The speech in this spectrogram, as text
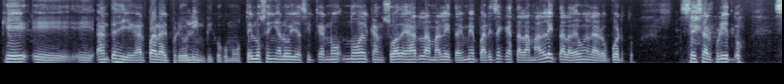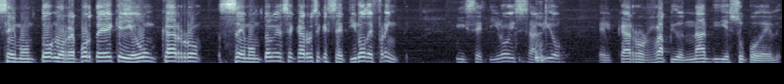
que eh, eh, antes de llegar para el preolímpico. Como usted lo señaló, que no, no alcanzó a dejar la maleta. A mí me parece que hasta la maleta la dejó en el aeropuerto. César Prieto se montó, los reportes es que llegó un carro, se montó en ese carro, ese que se tiró de frente y se tiró y salió el carro rápido, nadie supo de él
